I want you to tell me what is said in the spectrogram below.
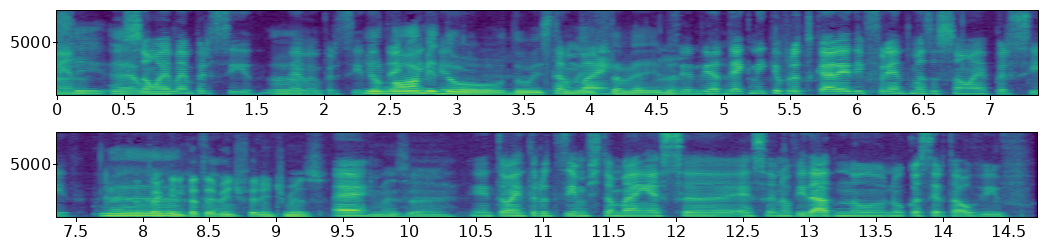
Exatamente. assim. o som um- é bem parecido. ah, é bem parecido. E o nome técnica do, do instrumento também, né? Sendo a técnica para tocar é diferente, mas o som é parecido. A Ah, técnica até é bem diferente mesmo. É. Mas é. Então introduzimos também essa, essa novidade no, no concerto ao vivo.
